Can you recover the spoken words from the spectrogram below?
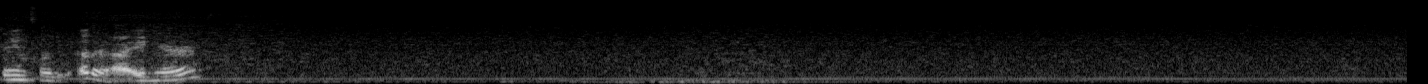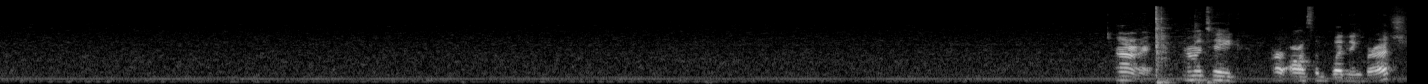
Same for the other eye here. All right, I'm gonna take our awesome blending brush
